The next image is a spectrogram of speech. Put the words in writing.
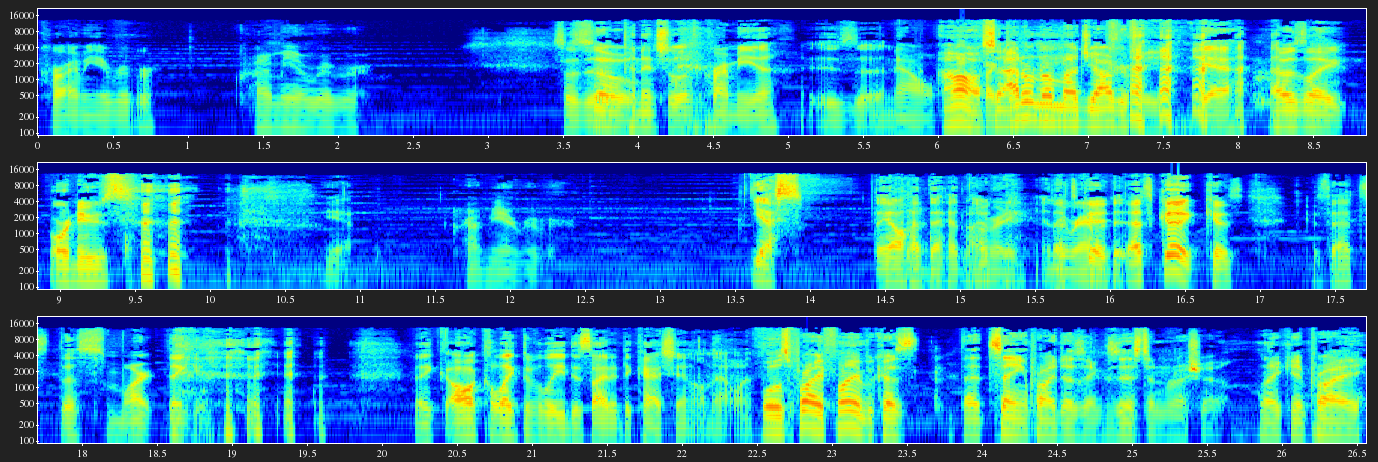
Crimea River. Crimea River. So the So- peninsula of Crimea is uh, now. Oh, so I don't know my effectively- geography. Yeah. I was like, or news. Yeah. Crimea River. yes, they all had that headline ready, and they that's ran good. with it. That's good because that's the smart thinking. They all collectively decided to cash in on that one. Well, it's probably funny because that saying probably doesn't exist in Russia. Like it probably.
